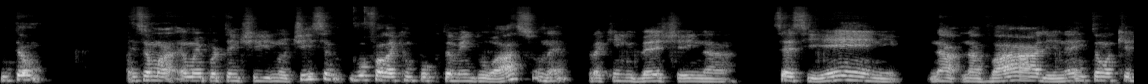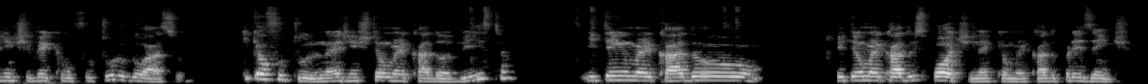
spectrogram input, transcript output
então, essa é uma, é uma importante notícia. Vou falar aqui um pouco também do aço, né? Para quem investe aí na CSN, na, na Vale, né? Então aqui a gente vê que o futuro do aço. O que, que é o futuro, né? A gente tem um mercado à vista e tem o um mercado e tem o um mercado spot, né? Que é o mercado presente.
